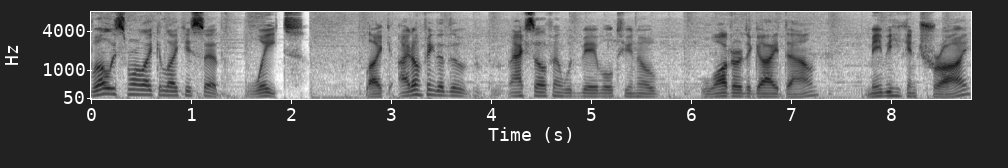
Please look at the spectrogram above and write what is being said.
well, it's more like like he said, wait. Like I don't think that the Max Elephant would be able to, you know, water the guy down. Maybe he can try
